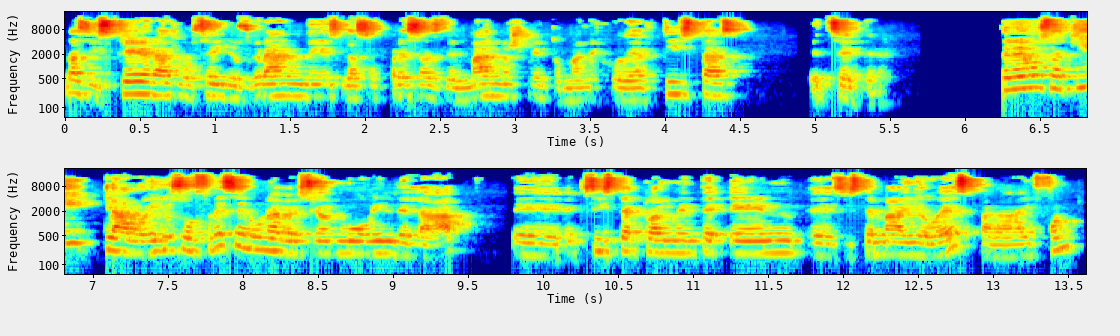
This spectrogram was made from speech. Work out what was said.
las disqueras, los sellos grandes, las empresas de management o manejo de artistas, etc. Tenemos aquí, claro, ellos ofrecen una versión móvil de la app, eh, existe actualmente en eh, sistema iOS para iPhone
